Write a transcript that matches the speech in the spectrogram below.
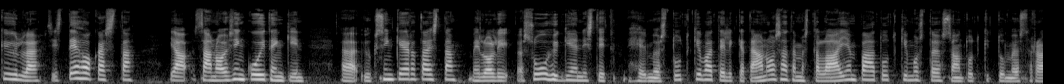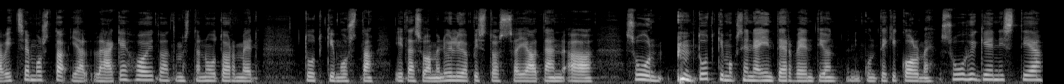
Kyllä, siis tehokasta ja sanoisin kuitenkin yksinkertaista. Meillä oli suuhygienistit, he myös tutkivat, eli tämä on osa tämmöistä laajempaa tutkimusta, jossa on tutkittu myös ravitsemusta ja lääkehoitoa, tämmöistä Nutormed-tutkimusta Itä-Suomen yliopistossa. Ja tämän suun tutkimuksen ja intervention niin kun teki kolme suuhygienistiä.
